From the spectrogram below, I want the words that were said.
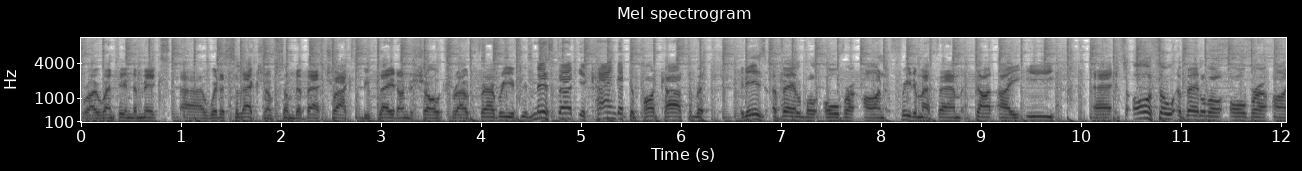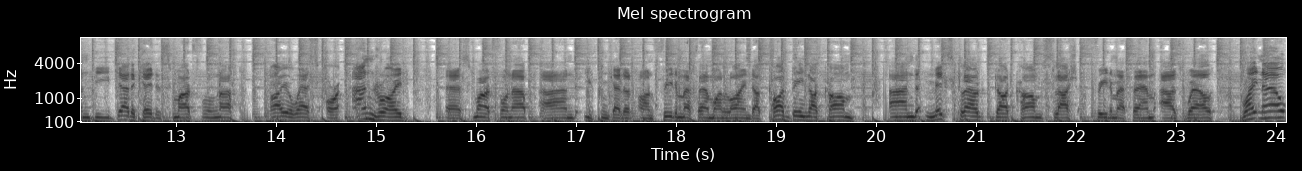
where I went in the mix uh, with a selection of some of the best tracks to be played on the show throughout February. If you've missed that, you can get the podcast of it. It is available over on freedomfm.ie. Uh, it's also available over on the dedicated smartphone app, iOS or Android uh, smartphone app, and you can get it on freedomfmonline.podbean.com and mixcloud.com slash freedomfm as well. Right now,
